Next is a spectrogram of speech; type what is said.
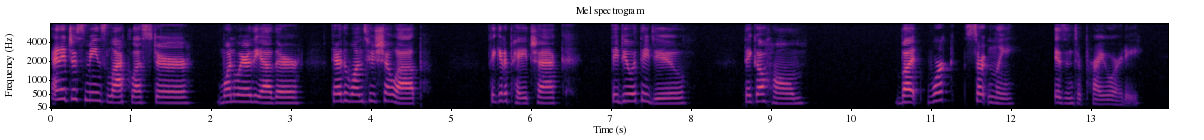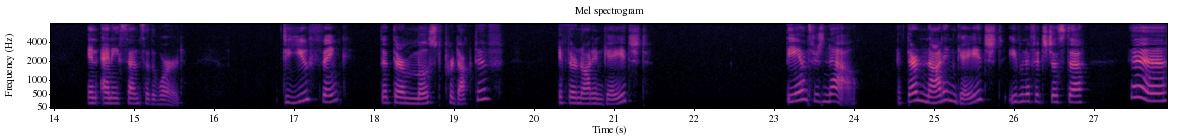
And it just means lackluster, one way or the other. They're the ones who show up, they get a paycheck, they do what they do, they go home. But work certainly isn't a priority in any sense of the word. Do you think that they're most productive if they're not engaged? The answer is no. If they're not engaged, even if it's just a eh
